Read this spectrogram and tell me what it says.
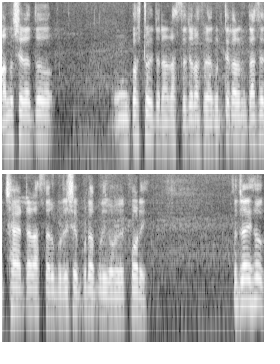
মানুষেরা তো কষ্ট হইতো না রাস্তা চলাফেরা করতে, কারণ গাছের ছায়াটা রাস্তার উপরে এসে পুরোপুরিভাবে পড়ে। তো যাই হোক,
